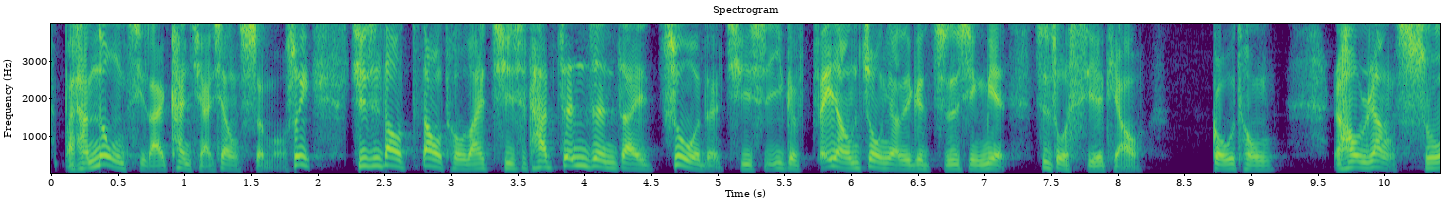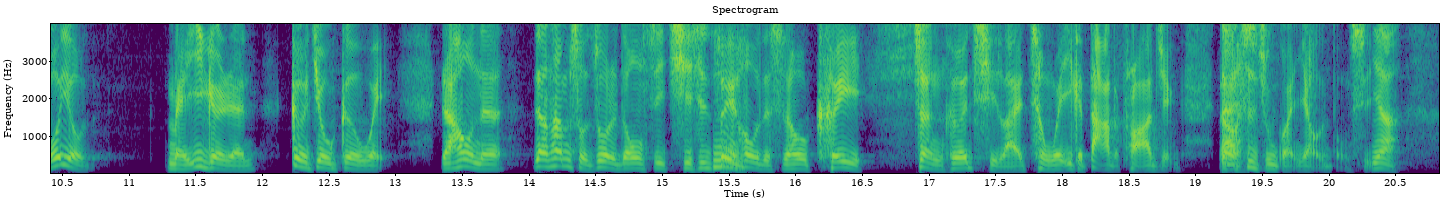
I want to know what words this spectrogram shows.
把它弄起来，看起来像什么？所以其实到到头来，其实他真正在做的，其实一个非常重要的一个执行面是做协调、沟通，然后让所有每一个人各就各位，然后呢，让他们所做的东西，其实最后的时候可以整合起来，成为一个大的 project，然后是主管要的东西。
